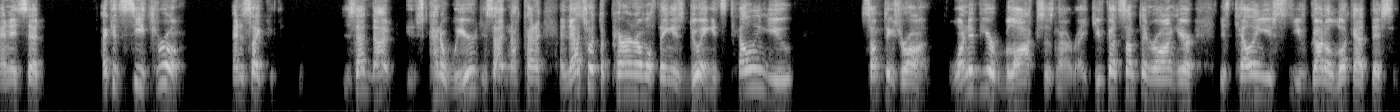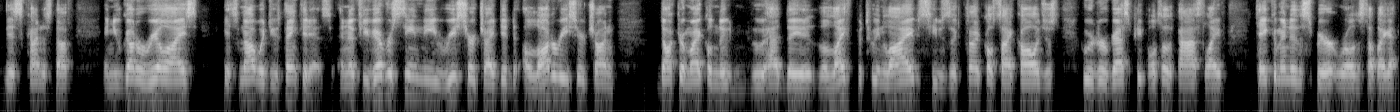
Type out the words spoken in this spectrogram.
And he said, I could see through him. And it's like, is that not, it's kind of weird? Is that not kind of, and that's what the paranormal thing is doing. It's telling you something's wrong. One of your blocks is not right. You've got something wrong here. It's telling you you've got to look at this, this kind of stuff, and you've got to realize it's not what you think it is. And if you've ever seen the research, I did a lot of research on Dr. Michael Newton, who had the, the life between lives. He was a clinical psychologist who would regress people to the past life, take them into the spirit world and stuff like that.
